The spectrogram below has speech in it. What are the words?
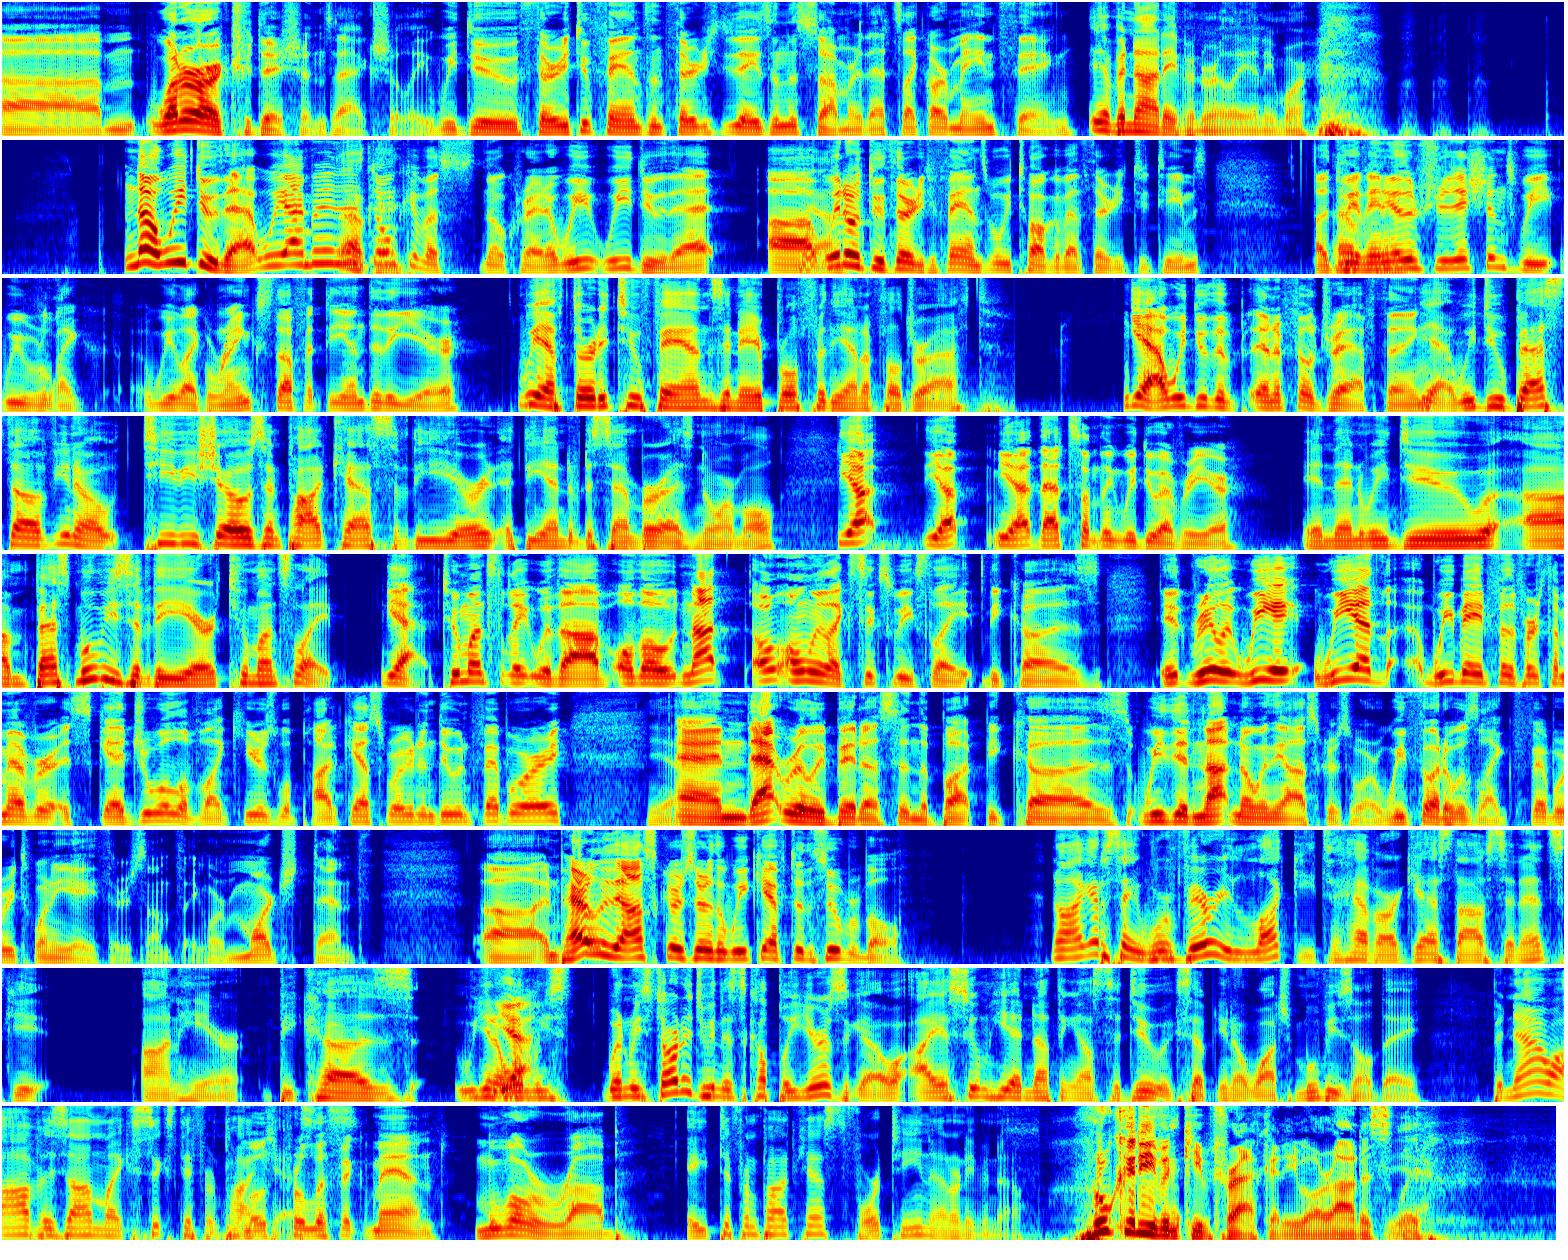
Um, what are our traditions, actually? We do 32 fans in 32 days in the summer. That's like our main thing. Yeah, but not even really anymore. No, we do that. We, I mean, Okay. don't give us no credit. We we do that. Uh, Yeah. We don't do 32 fans, but we talk about 32 teams. Uh, do we have any Okay. other traditions? We we were like we like rank stuff at the end of the year. we have 32 fans in April for the NFL draft. Yeah, we do the NFL draft thing. Yeah, we do best of, you know, TV shows and podcasts of the year at the end of December as normal. Yep, yep, yeah. That's something we do every year. And then we do um, best movies of the year two months late. Yeah, two months late with Av, although not only like six weeks late because it really we we had we made for the first time ever a schedule of like here's what podcast we're going to do in February, Yeah. and that really bit us in the butt because we did not know when the Oscars were. We thought it was like February 28th or something or March 10th. Uh, and apparently the Oscars are the week after the Super Bowl. No, I got to say, we're very lucky to have our guest, Av Sinensky, on here because, you know, Yeah. when, we, when we started doing this a couple of years ago, I assume he had nothing else to do except, you know, watch movies all day. But now Av is on like six different podcasts. Most prolific man. Move over, Rob. Eight different podcasts? 14? I don't even know. Who could even keep track anymore, honestly?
